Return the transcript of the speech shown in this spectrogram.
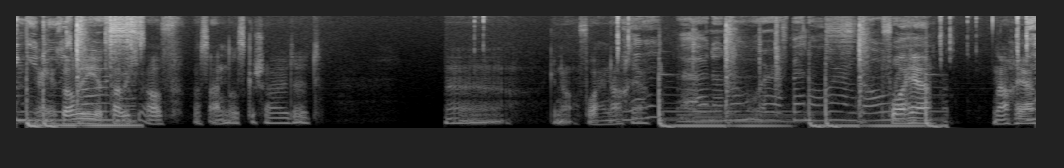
Nee, sorry, jetzt habe ich auf was anderes geschaltet. Äh, genau, vorher, nachher. Vorher, nachher.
